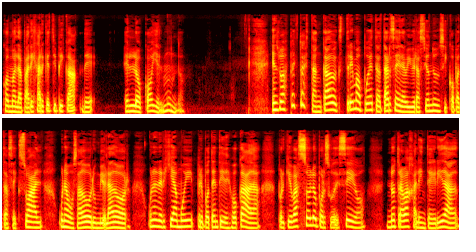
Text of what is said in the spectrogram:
como la pareja arquetípica de el loco y el mundo. En su aspecto estancado extremo puede tratarse de la vibración de un psicópata sexual, un abusador, un violador, una energía muy prepotente y desbocada, porque va solo por su deseo, no trabaja la integridad,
